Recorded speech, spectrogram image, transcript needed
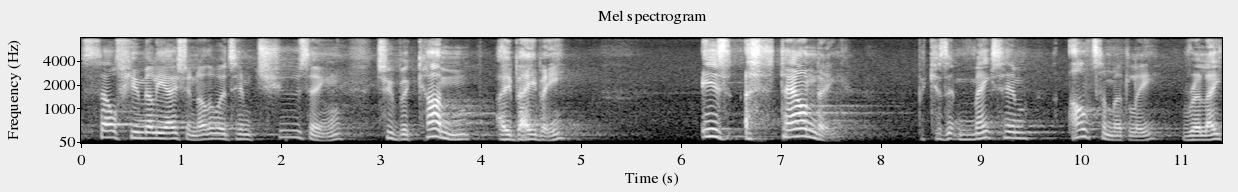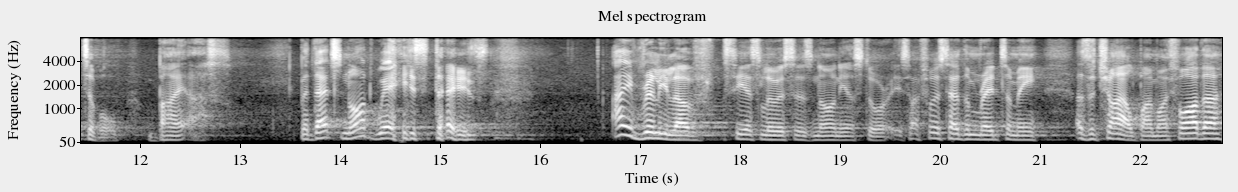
self humiliation, in other words, him choosing to become a baby, is astounding because it makes him ultimately relatable by us. But that's not where he stays. I really love C.S. Lewis's Narnia stories. I first had them read to me as a child by my father,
